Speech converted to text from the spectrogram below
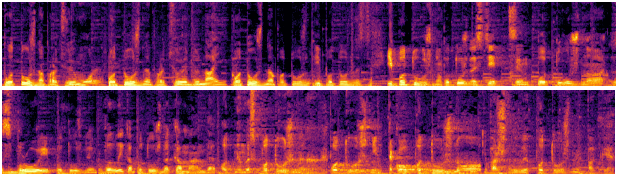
потужно працює море, потужно працює Дунай, потужна, потужна і потужності. І потужно. Потужності цим потужно, зброї потужної, велика потужна команда. Одним із потужних, потужні, такого потужного, важливий потужний пакет.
